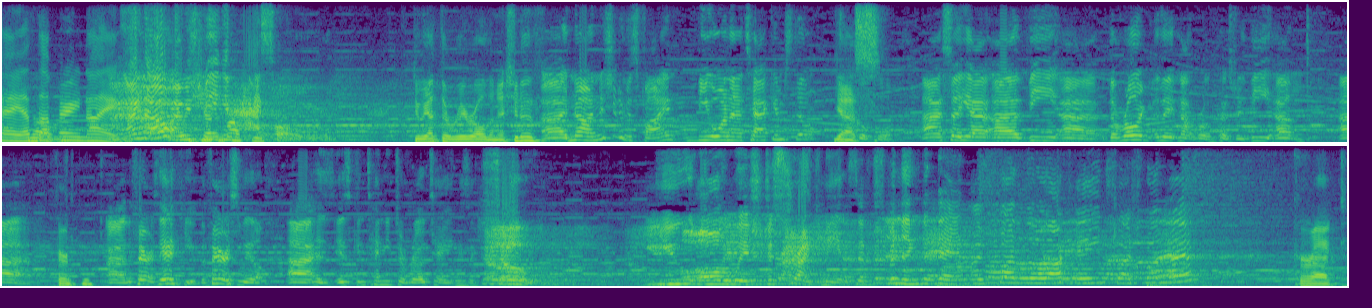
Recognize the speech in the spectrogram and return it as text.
Hey, that's not very nice. I know, I was Shut being an up, you- asshole. do we have to reroll initiative? Uh, no, initiative is fine. Do you want to attack him still? yes. Cool, cool. Uh, so yeah, uh, the uh, the roller, the, not roller coaster, the um, uh, Fair. enough. uh, the Ferris, thank you, the Ferris wheel uh, has is continued to rotate. And he's like, so you all wish to strike me instead of spending the day at my fun little arcade slash fun land? Correct.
